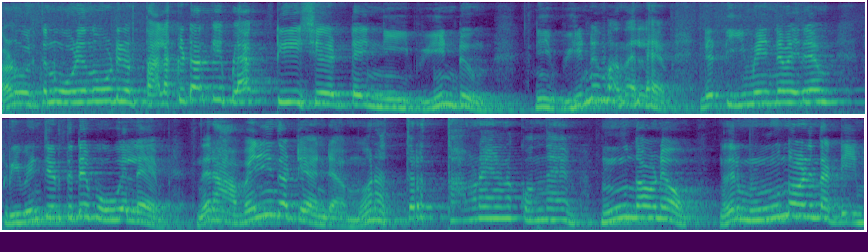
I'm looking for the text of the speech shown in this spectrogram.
അവൻ ഒരുത്തനും ഓടിയെന്ന് ഓടി തലക്കിട്ടാക്കി ബ്ലാക്ക് ടീ ഷർട്ട് നീ വീണ്ടും നീ വീണ്ടും വന്നല്ലേ? എന്റെ ടീമേറ്റിന്റെ വരെ റിവെഞ്ച് എടുത്തിട്ടേ പോവുകയല്ലേ? നേരെ അവനെയും തട്ടി തട്ടിയ എന്റെ മോൻ എത്ര തവണയാണ് കൊന്നേ? മൂന്ന് തവണയോ അതിൽ മൂന്ന് തവണയും തട്ടിയും.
